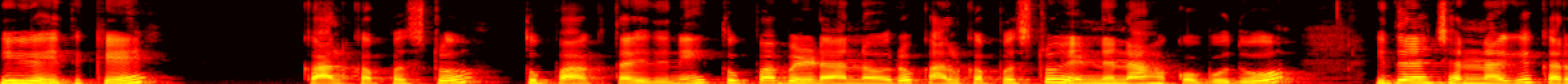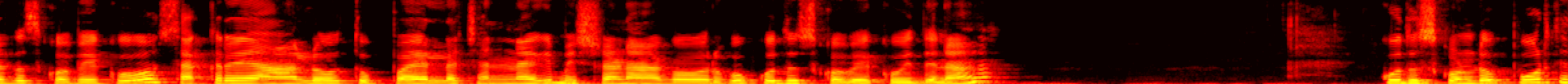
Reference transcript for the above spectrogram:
ಈಗ ಇದಕ್ಕೆ ಕಾಲು ಕಪ್ಪಷ್ಟು ತುಪ್ಪ ಹಾಕ್ತಾಯಿದ್ದೀನಿ ತುಪ್ಪ ಬೇಡ ಅನ್ನೋರು ಕಾಲು ಕಪ್ಪಷ್ಟು ಎಣ್ಣೆನ ಹಾಕೋಬೋದು. ಇದನ್ನು ಚೆನ್ನಾಗಿ ಕರಗಿಸ್ಕೋಬೇಕು. ಸಕ್ಕರೆ, ಹಾಲು, ತುಪ್ಪ ಎಲ್ಲ ಚೆನ್ನಾಗಿ ಮಿಶ್ರಣ ಆಗೋವರೆಗೂ ಕುದಿಸ್ಕೋಬೇಕು ಇದನ್ನು. ಕುದಿಸ್ಕೊಂಡು ಪೂರ್ತಿ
